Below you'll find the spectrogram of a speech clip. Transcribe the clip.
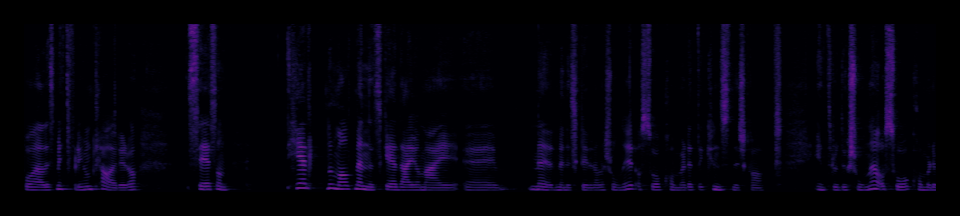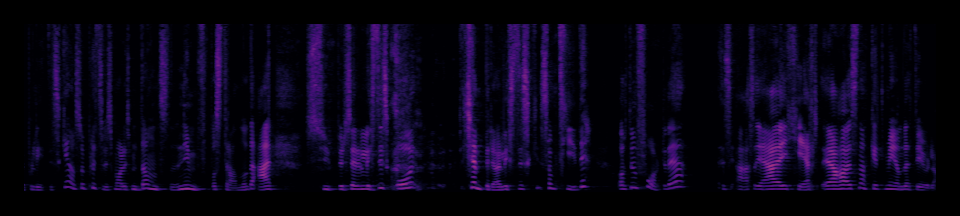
på Alice Smith. Fordi hun klarer å se sånn helt normalt menneske, deg og meg, eh, medmenneskelige relasjoner, og så kommer dette kunstnerskap-introduksjoner, og så kommer det politiske, og så plutselig som har liksom dansende nymfer på stranden, og det er superserialistisk og kjemperealistisk samtidig. Og at hun får til det altså jeg, er helt, jeg har snakket mye om dette i jula.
